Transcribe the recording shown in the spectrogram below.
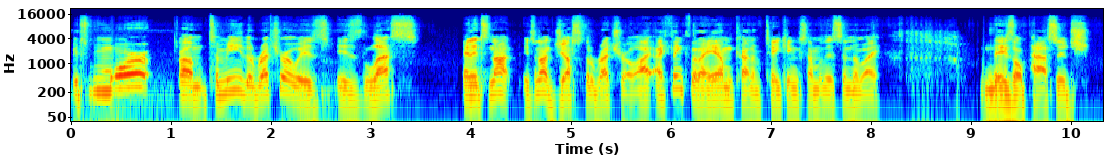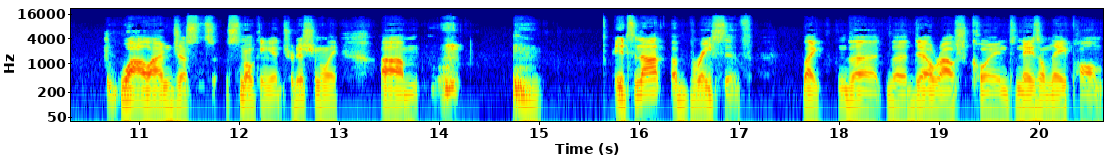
It's more um, to me. The retro is is less, and it's not. It's not just the retro. I, I think that I am kind of taking some of this into my nasal passage while I'm just smoking it traditionally. Um, it's not abrasive like the the Dale Rausch coined nasal napalm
